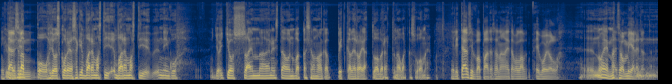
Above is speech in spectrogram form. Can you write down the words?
niin täysin... Pohjois-Koreassakin varmasti, varmasti niin kuin jo, jossain määrin sitä on, vaikka se on aika pitkälle rajattua verrattuna vaikka Suomeen. Eli täysin vapaata sanaa ei tavallaan ei voi olla. No en tai se on mieletöntä.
